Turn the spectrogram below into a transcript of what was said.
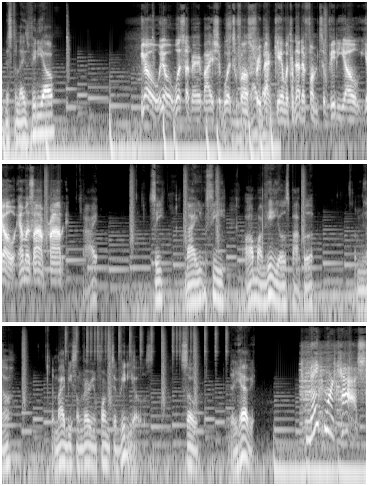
this the latest video. Yo, yo, what's up, everybody? It's your boy Two Phones Free back again with another informative video. Yo, Amazon Prime. All right. See, now you can see all my videos pop up. You know, it might be some very informative videos. So there you have it. Make more cash.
